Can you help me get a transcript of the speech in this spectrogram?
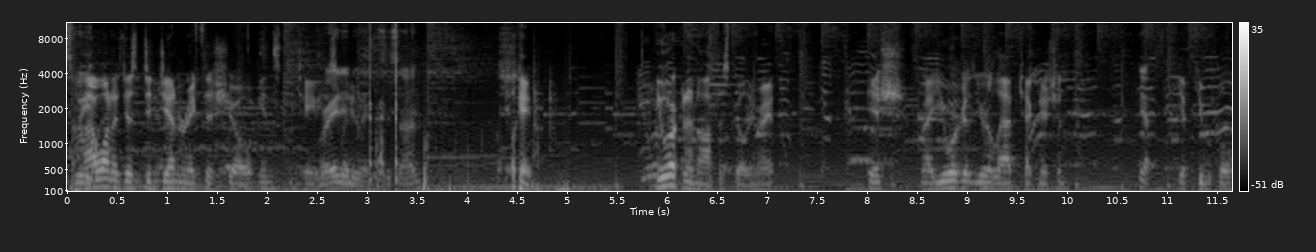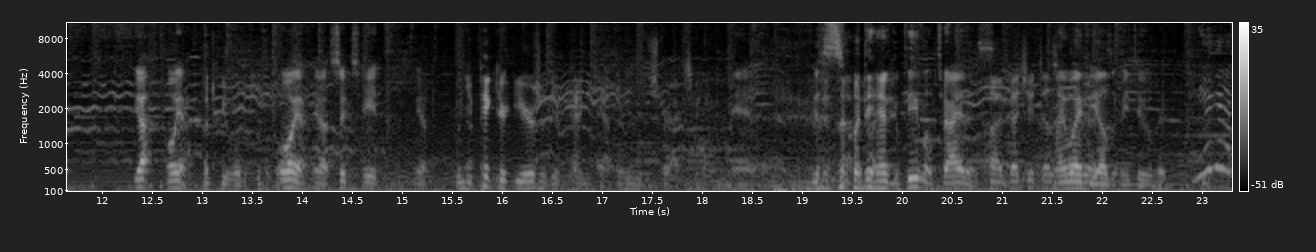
Sweet. I want to just degenerate this show instantaneously. right into it. Is this on? Okay. You work in an office building, right? Ish, right? You work at you're a lab technician. Yeah. You have cubicle, Yeah. Oh yeah. A bunch of people with a cubicle. Oh yeah. Yeah. Six, eight. Yeah. When you pick your ears with your pen cap, it really distracts me. Oh man, it's so damn good. People try this. I bet you it does. My wife good. yells at me too, but You're gonna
